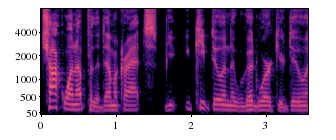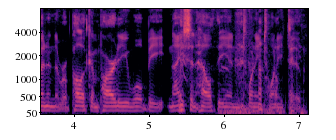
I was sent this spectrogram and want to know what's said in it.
chalk one up for the Democrats. You, you keep doing the good work you're doing, and the Republican Party will be nice and healthy in 2022.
